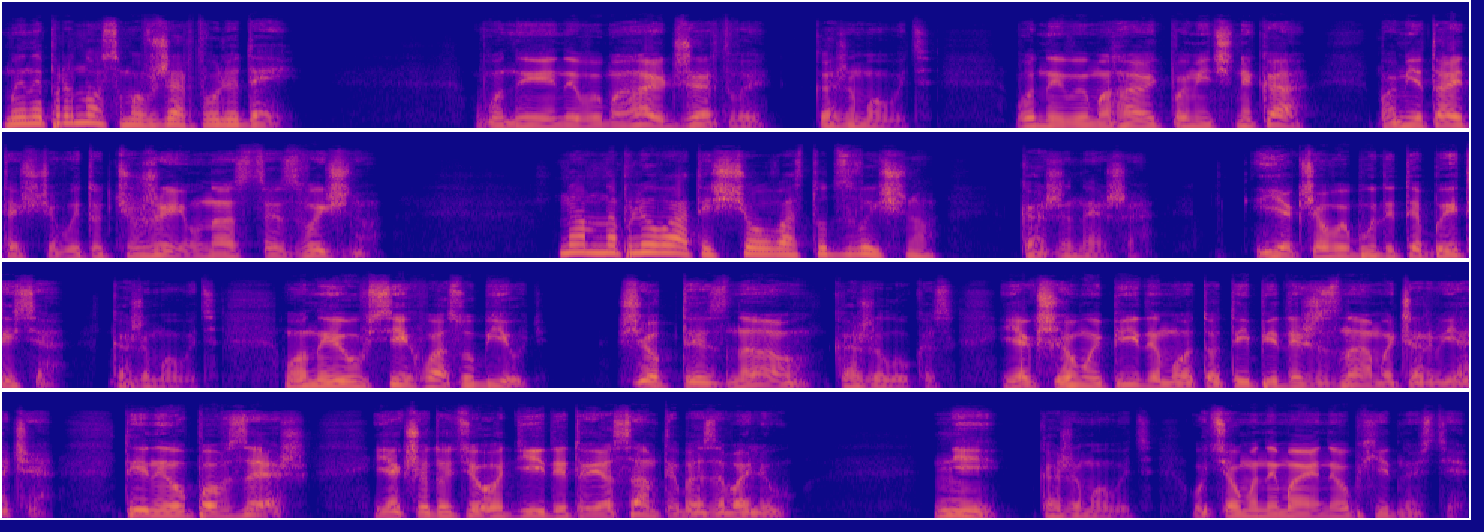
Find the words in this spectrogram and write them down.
Ми не приносимо в жертву людей. Вони не вимагають жертви, каже мовець. Вони вимагають помічника. Пам'ятайте, що ви тут чужі, у нас це звично. Нам наплювати, що у вас тут звично, каже Неша. Якщо ви будете битися, каже мовець, вони у всіх вас уб'ють. Щоб ти знав, каже Лукас, якщо ми підемо, то ти підеш з нами, черв'яче. Ти не оповзеш. Якщо до цього дійде, то я сам тебе завалю. Ні, каже мовець, у цьому немає необхідності.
